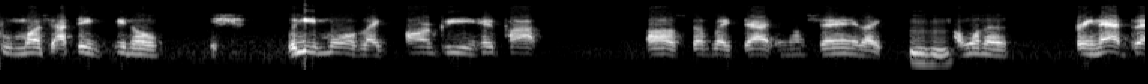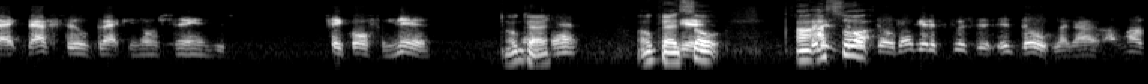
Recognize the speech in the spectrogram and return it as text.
too much. I think you know it's, we need more of like R&B and hip hop, uh, stuff like that. You know what I'm saying? Like. hmm I want to bring that back, that feel back. You know what I'm saying? Just take off from there. You know Okay. Okay. Yeah. So, uh, I saw. dope, though. Don't get it twisted. It's dope. Like I, I love.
